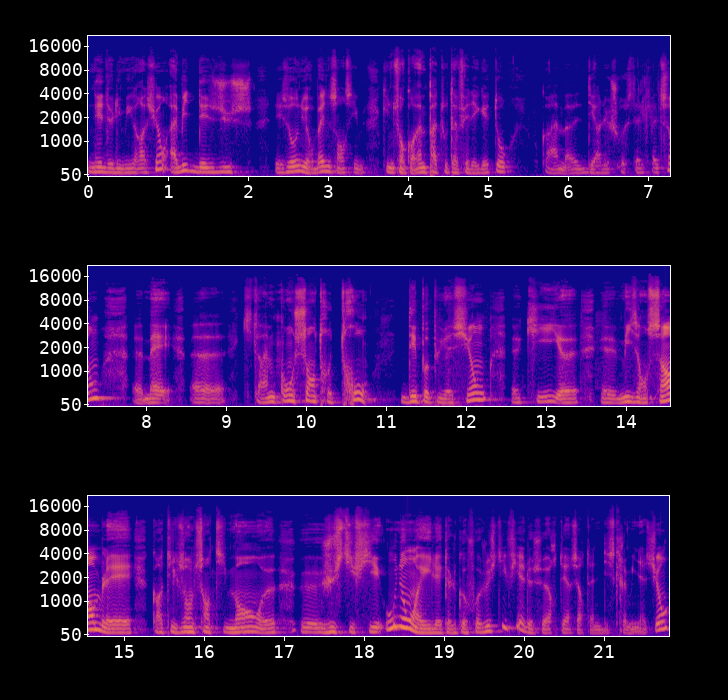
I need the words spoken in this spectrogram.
nés de l'immigration habitent des US, des zones urbaines sensibles, qui ne sont quand même pas tout à fait des ghettos. Quand même euh, dire les choses telles qu'elles sont, euh, mais euh, qui quand même concentrent trop des populations euh, qui, euh, euh, mises ensemble, et quand ils ont le sentiment justifié ou non, et il est quelquefois justifié de se heurter à certaines discriminations,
